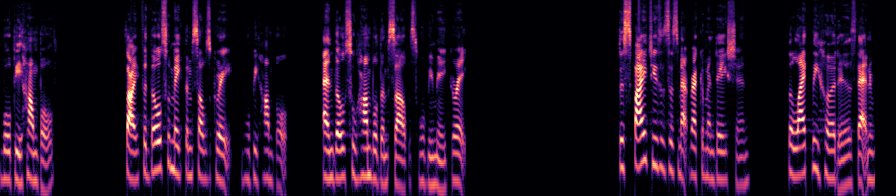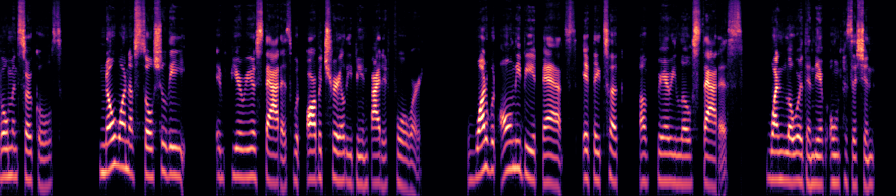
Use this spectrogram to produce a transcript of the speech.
will be humbled. Sorry, for those who make themselves great will be humbled, and those who humble themselves will be made great. Despite Jesus' recommendation, the likelihood is that in Roman circles, no one of socially inferior status would arbitrarily be invited forward. One would only be advanced if they took a very low status, one lower than their own position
